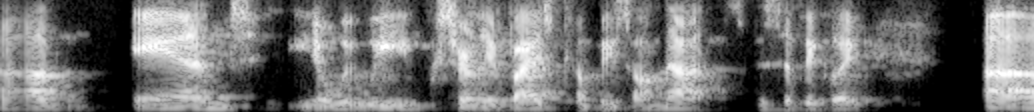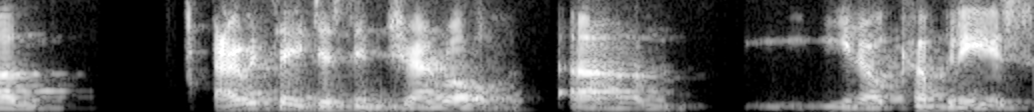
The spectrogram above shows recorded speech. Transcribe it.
Um, and you know we, we, certainly advise companies on that specifically. Um, I would say just in general, um, you know, companies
